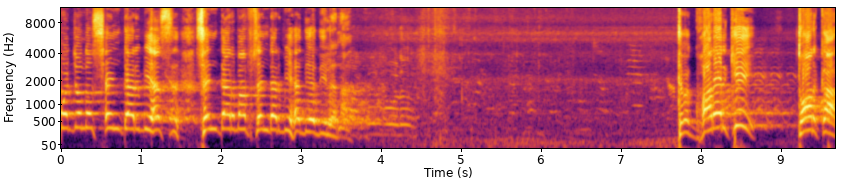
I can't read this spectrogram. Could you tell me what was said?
পর্যন্ত সেন্টার বিহে সেন্টার বাপ সেন্টার বিহে দিয়ে দিলে না। তবে ঘরের কি দরকার?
